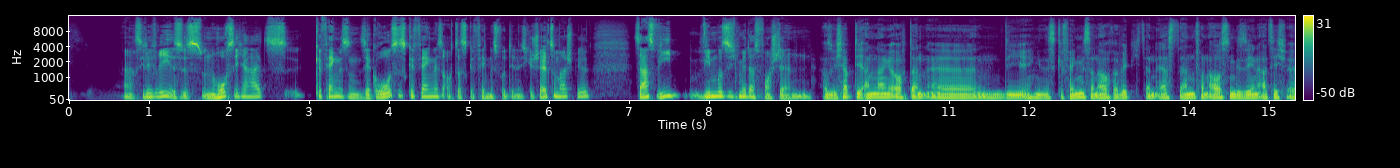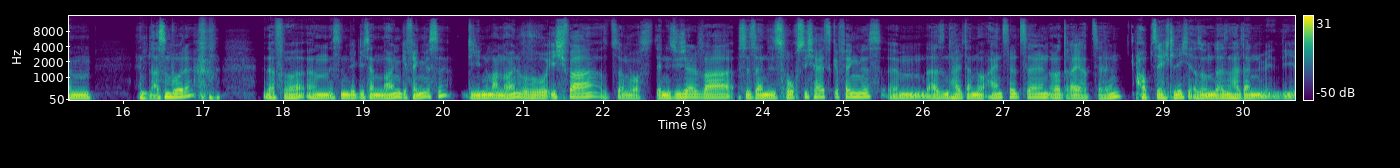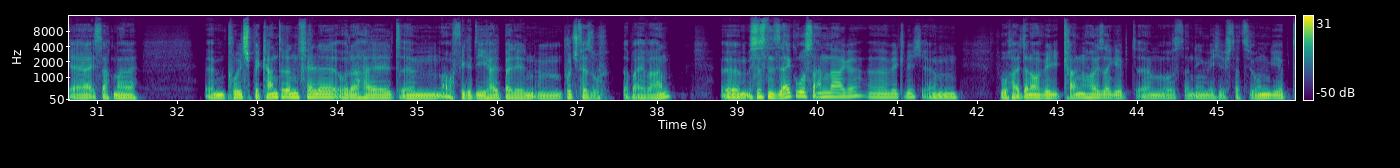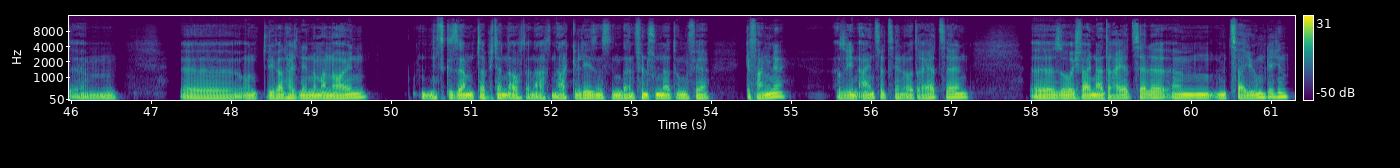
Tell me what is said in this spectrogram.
Nach Silivri. Es ist ein Hochsicherheitsgefängnis, ein sehr großes Gefängnis, auch das Gefängnis, wo Dennis Geschell zum Beispiel saß. Wie, wie muss ich mir das vorstellen? Also ich habe die Anlage auch dann, äh, die, das Gefängnis dann auch wirklich dann erst dann von außen gesehen, als ich ähm, entlassen wurde. Davor ähm, es sind wirklich dann neun Gefängnisse. Die Nummer neun, wo, wo ich war, sozusagen wo auch Dennis Yücel war, es ist dann dieses Hochsicherheitsgefängnis. Ähm, da sind halt dann nur Einzelzellen oder Dreierzellen hauptsächlich. Also und da sind halt dann die eher, ich sag mal, ähm, Putsch bekannteren Fälle oder halt ähm, auch viele, die halt bei dem ähm, Putschversuch dabei waren. Ähm, es ist eine sehr große Anlage, äh, wirklich, ähm, wo halt dann auch Krankenhäuser gibt, ähm, wo es dann irgendwelche Stationen gibt. Ähm, äh, und wir waren halt in der Nummer 9. Und insgesamt habe ich dann auch danach nachgelesen, es sind dann 500 ungefähr Gefangene, also in Einzelzellen oder Dreierzellen. Äh, so, ich war in einer Dreierzelle mit zwei Jugendlichen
